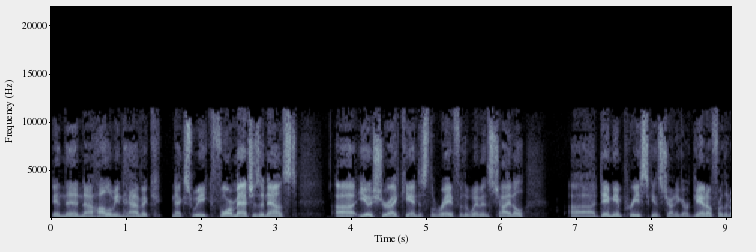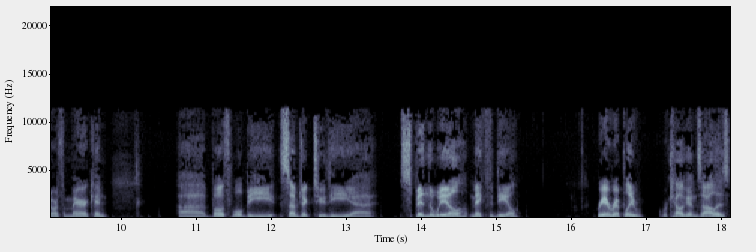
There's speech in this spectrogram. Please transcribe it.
and then uh, Halloween Havoc next week. Four matches announced. Uh, Io Shirai, Candice LeRae for the women's title. Uh, Damian Priest against Johnny Gargano for the North American. Uh, both will be subject to the uh, spin the wheel, make the deal. Rhea Ripley, Raquel Gonzalez,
